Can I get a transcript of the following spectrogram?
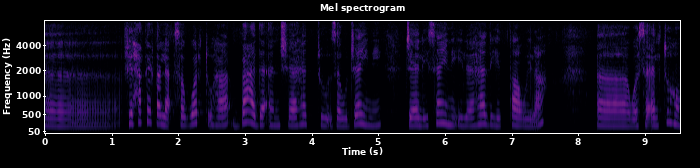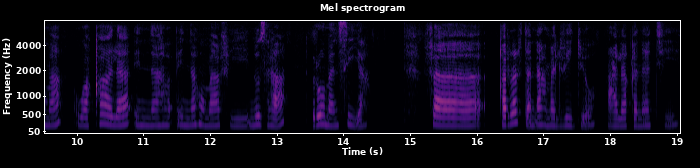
آه، في الحقيقة لا صورتها بعد أن شاهدت زوجين جالسين إلى هذه الطاولة آه، وسألتهما وقال إنه إنهما في نزهة. رومانسية. فقررت أن أعمل فيديو على قناتي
